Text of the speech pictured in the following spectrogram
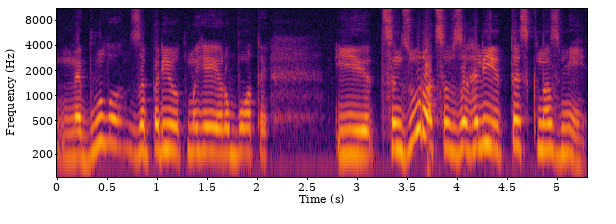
не було за період моєї роботи. І цензура це взагалі тиск на ЗМІ.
